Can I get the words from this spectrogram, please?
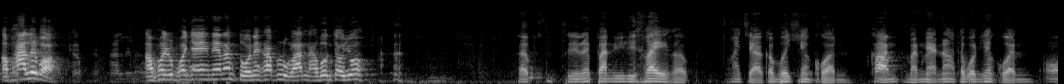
เอาพานเลยบ่ เอาพ่อพ่อใหญ่แนะนำตัวหนะครับลูกหลานหาเบิ่งเจ้าอยู่ครับซื้อในปันวิริไฟครับ มาจากอำเภอเชียงขวัญครับ มันมันแม่นเนาะตำบลเชียงขวัญอ๋อ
